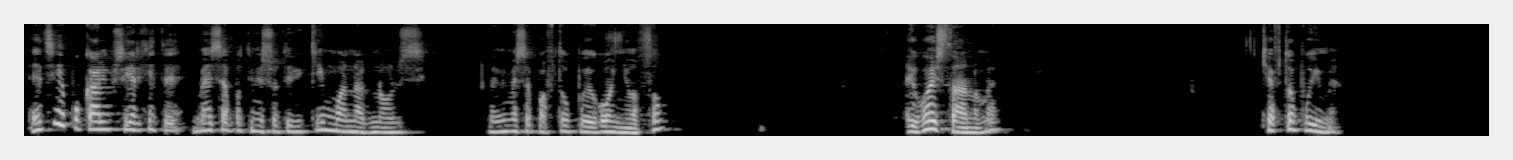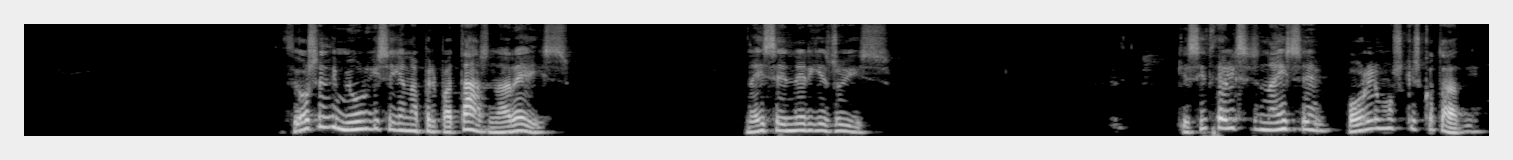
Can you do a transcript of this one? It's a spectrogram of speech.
Έτσι η αποκάλυψη έρχεται μέσα από την εσωτερική μου αναγνώριση δηλαδή μέσα από αυτό που εγώ νιώθω, εγώ αισθάνομαι και αυτό που είμαι. Θεός σε δημιούργησε για να περπατάς, να ρέεις, να είσαι ενέργεια ζωής. Και εσύ θέλεις να είσαι πόλεμος και σκοτάδι.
